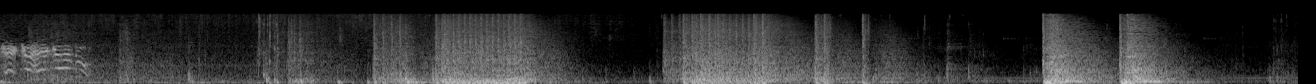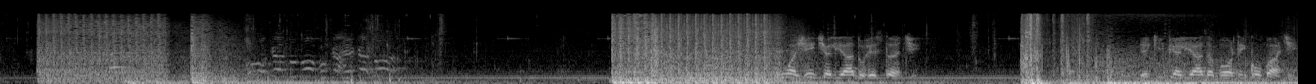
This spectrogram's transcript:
Recarregando! Colocando novo carregador. Um agente aliado restante. Equipe aliada morta em combate.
